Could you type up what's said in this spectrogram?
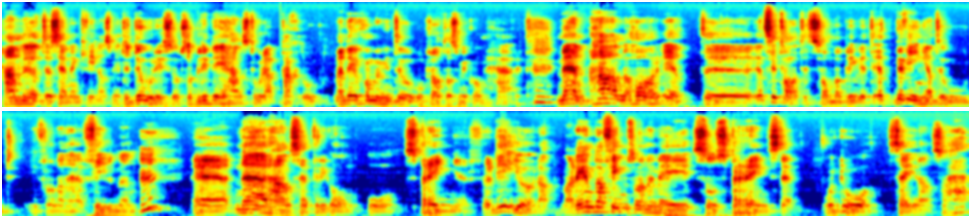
Han möter sen en kvinna som heter Doris och så blir det hans stora passion. Men det kommer vi inte att prata så mycket om här. Mm. Men han har ett, eh, ett citat som har blivit ett bevingat ord ifrån den här filmen. Mm. Eh, när han sätter igång och spränger. För det gör han. Varenda film som han är med i så sprängs det. Och då säger han så här.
